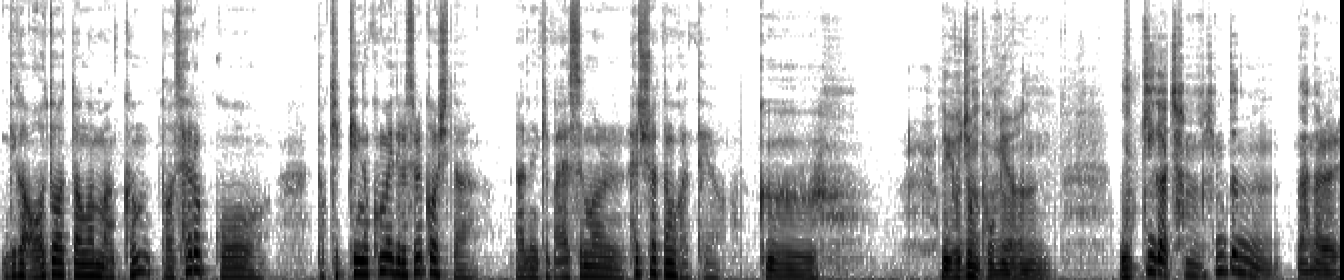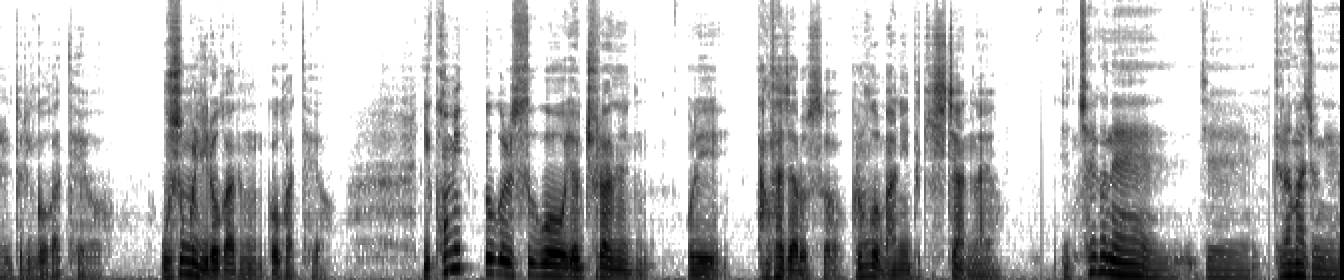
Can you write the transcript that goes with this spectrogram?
네가 어두웠던 것만큼 더 새롭고 더 깊이 있는 코미디를 쓸 것이다. 라는 이렇게 말씀을 해주셨던 것 같아요. 그 요즘 보면 웃기가 참 힘든 나날들인 것 같아요. 웃음을 잃어가는 것 같아요. 이 코믹극을 쓰고 연출하는 우리 당사자로서 그런 거 많이 느끼시지 않나요? 최근에 이제 드라마 중에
